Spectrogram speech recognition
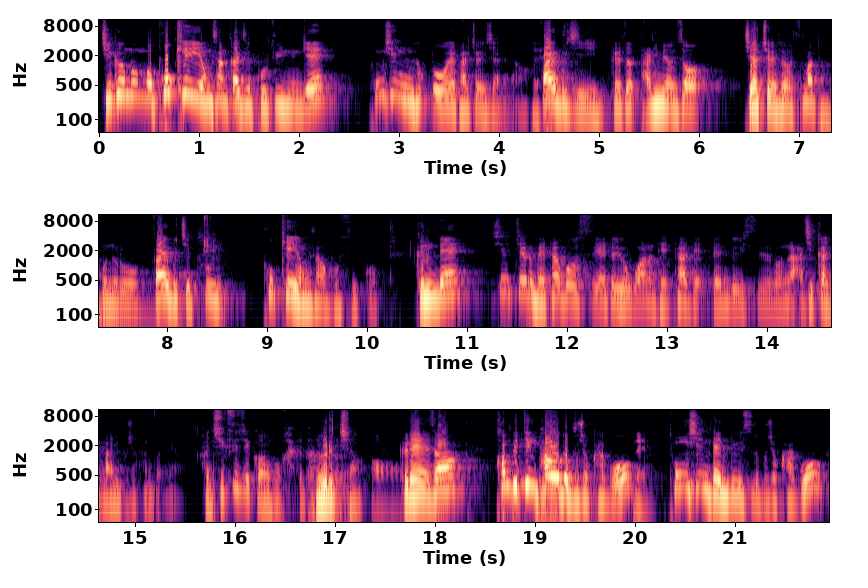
지금은 뭐 4K 영상까지 볼 수 있는 게 통신 속도의 발전이잖아요. 네. 5G. 그래서 다니면서 지하철에서 스마트폰으로 5G 풀 4K 영상을 볼 수 있고. 근데 실제로 메타버스에서 요구하는 데이터 데- 밴드위스로는 아직까지 많이 부족한 거예요. 한 6G 거는 가야 돼요. 그렇죠. 어. 그래서 컴퓨팅 파워도 부족하고 네. 통신 밴드위스도 부족하고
